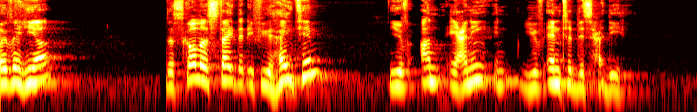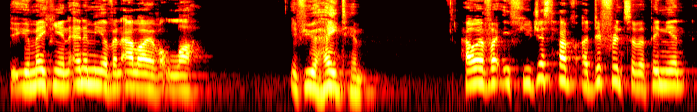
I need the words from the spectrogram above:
Over here, the scholars state that if you hate him, you've, un, yani, you've entered this hadith. That you're making an enemy of an ally of Allah. If you hate him. However, if you just have a difference of opinion,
